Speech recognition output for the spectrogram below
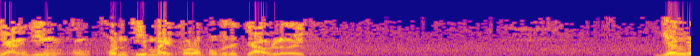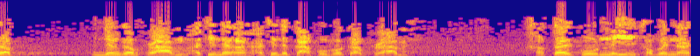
อย่างยิ่งของคนที่ไม่เคารพพระพุทธเจ้าเลย อย่างกับ ย่างกับพรามอาทินอาทินกาปุปกาพรามเขาตระกูลนี้เขาเป็นอา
